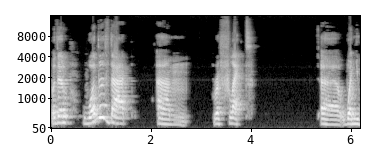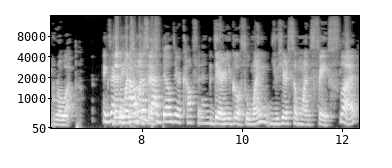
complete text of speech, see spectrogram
But then what does that um reflect uh when you grow up? Exactly. Then when How someone does says- that build your confidence? There you go. So when you hear someone say slut,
